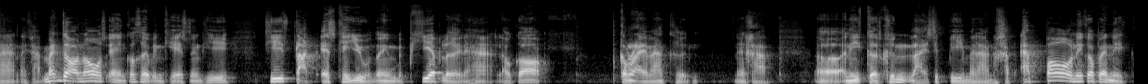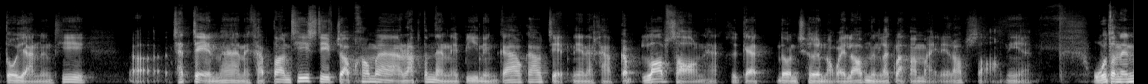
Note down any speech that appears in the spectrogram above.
มากนะครับแมคโดนัลด์เองก็เคยเป็นเคสหนึ่งที่ที่ตัด SKU ตัวเองไปเพียบเลยนะฮะแล้วก็กำไรมากขึ้นนะครับ อันนี้เกิดขึ้นหลายสิบปีมาแล้วนะครับ Apple นี่ก็เป็นอีกตัวอย่างหนึ่งที่ชัดเจนมากนะครับ ตอนที่สตีฟจ็อบเข้ามารับตำแหน่งในปี 1997เนี่ยนะครับกับรอบ2นะฮะคือแกโดนเชิญออกไปรอบหนึ่งแล้วกลับมาใหม่ในรอบ2เนี่ยโอ้ตอนนั้น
